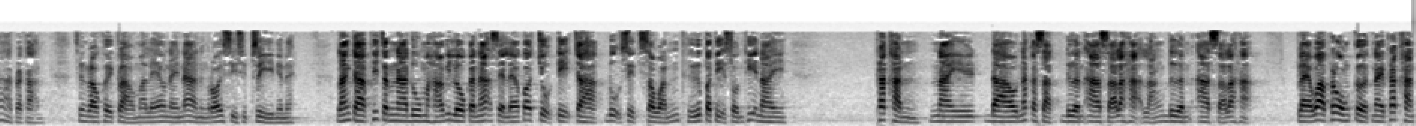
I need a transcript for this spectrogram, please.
ห้าประการ ซึ่งเราเคยกล่าวมาแล้วในหน้า 144เนี่ยนะหลังจากพิจารณาดูมหาวิโลกนะเสร็จแล้วก็จุติจากดุสิตสวรรค์ถือปฏิสนธิในพระคันในดาวนักษัตริย์เดือนอาสาฬหะหลังเดือนอาสาฬหะ แปลว่าพระองค์เกิดในพระคัน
